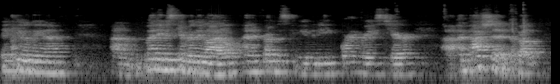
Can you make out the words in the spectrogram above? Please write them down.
Thank you, Alina. Um, my name is Kimberly Lyle, and I'm from this community, born and raised here. Uh, I'm passionate about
